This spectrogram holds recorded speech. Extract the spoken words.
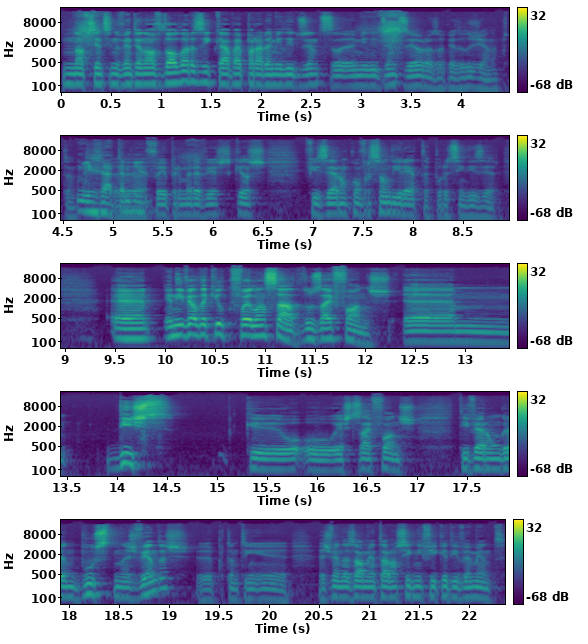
999 dólares e cá vai parar a 1200, a 1200 euros ou coisa do género. Portanto, Exatamente. Uh, foi a primeira vez que eles fizeram conversão direta, por assim dizer. Uh, a nível daquilo que foi lançado dos iPhones, uh, diz-se que estes iPhones tiveram um grande boost nas vendas, uh, portanto, as vendas aumentaram significativamente,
